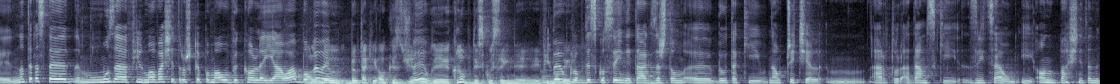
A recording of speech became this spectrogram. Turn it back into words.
Y, No teraz te muza filmowa się troszkę pomału wykolejała, bo Ale były... był, był taki okres, że był, Był. y, klub dyskusyjny y, filmowy. Był klub dyskusyjny, tak. Zresztą y, był taki nauczyciel mm, Artur Adamski z liceum i on właśnie ten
